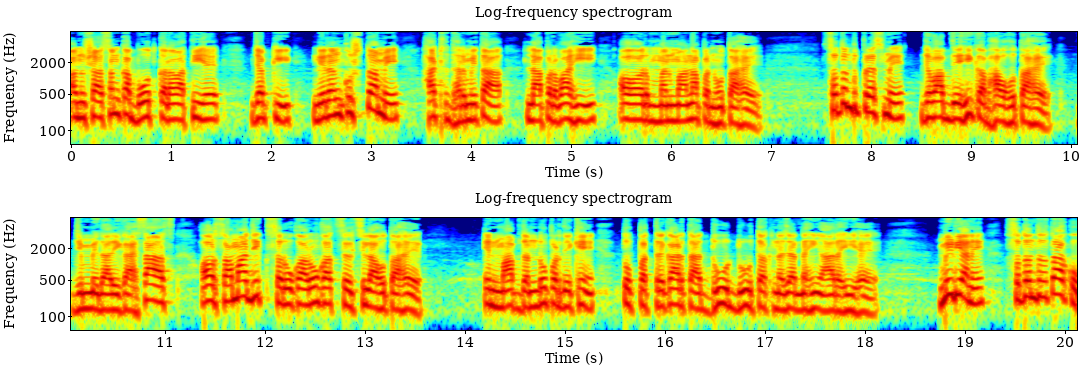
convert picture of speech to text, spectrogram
अनुशासन का बोध करवाती है, जबकि निरंकुशता में हठ धर्मिता, लापरवाही और मनमानापन होता है। स्वतंत्र प्रेस में जवाबदेही का भाव होता है, ज़िम्मेदारी का एहसास और सामाजिक सरोकारों का सिलसिला होता है। इन मापदंडों पर देखें तो पत्रकारिता दूर दूर तक नज़र नहीं आ रही है। मीडिया ने स्वतंत्रता को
